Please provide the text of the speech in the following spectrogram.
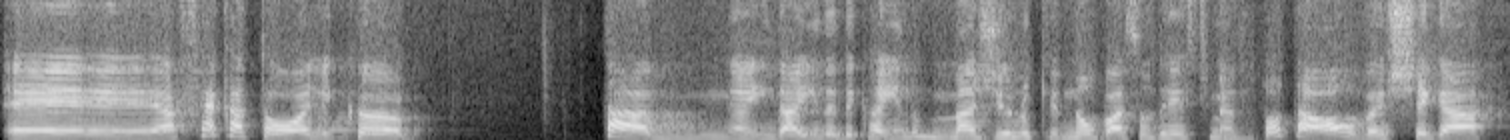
É, a fé católica está ainda, ainda decaindo. Imagino que não vai ser um derretimento total, vai chegar.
